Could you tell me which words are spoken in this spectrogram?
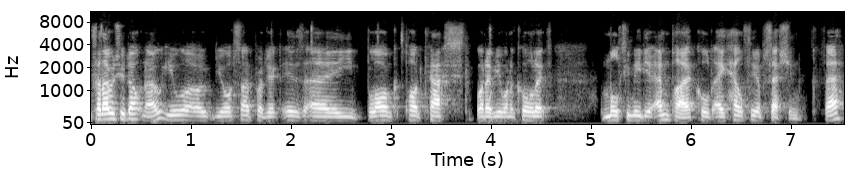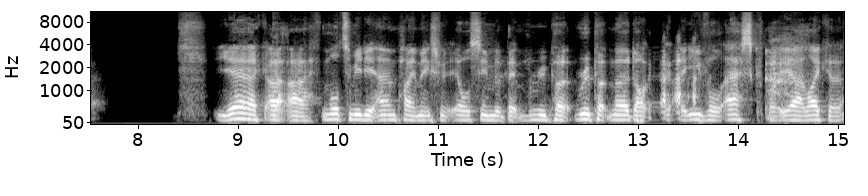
for those who don't know, you your side project is a blog, podcast, whatever you want to call it, multimedia empire called A Healthy Obsession. Fair. Yeah, uh, uh, multimedia empire makes it all seem a bit Rupert Rupert Murdoch evil esque, but yeah, I like it.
